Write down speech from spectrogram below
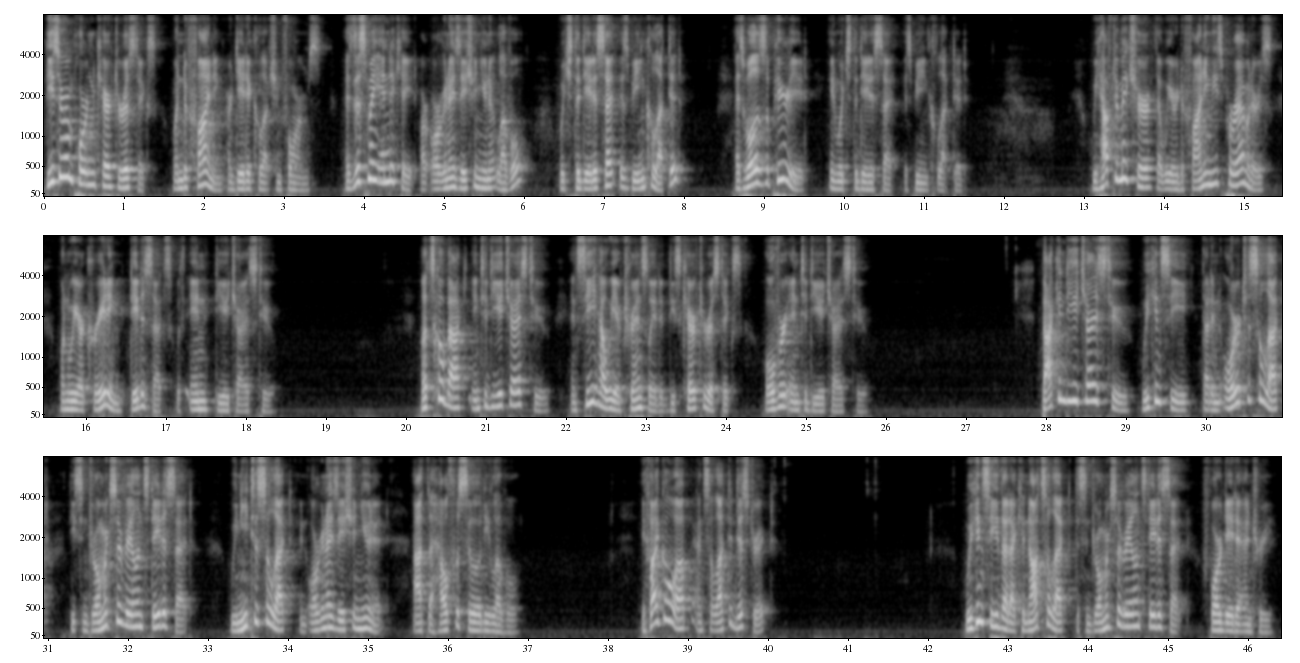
These are important characteristics when defining our data collection forms, as this may indicate our organization unit level, which the dataset is being collected, as well as the period in which the dataset is being collected. We have to make sure that we are defining these parameters when we are creating datasets within DHIS2. Let's go back into DHIS2 and see how we have translated these characteristics over into DHIS2. Back in DHIS2, we can see that in order to select the syndromic surveillance dataset, we need to select an organization unit at the health facility level. If I go up and select a district, we can see that I cannot select the syndromic surveillance dataset for data entry.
